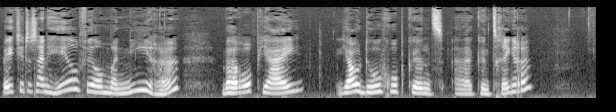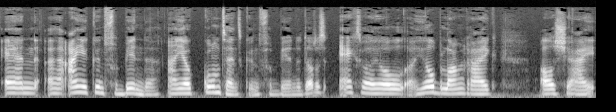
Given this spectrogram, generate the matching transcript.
Weet je, er zijn heel veel manieren waarop jij jouw doelgroep kunt, kunt triggeren. En uh, aan je kunt verbinden. Aan jouw content kunt verbinden. Dat is echt wel heel, heel belangrijk als jij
